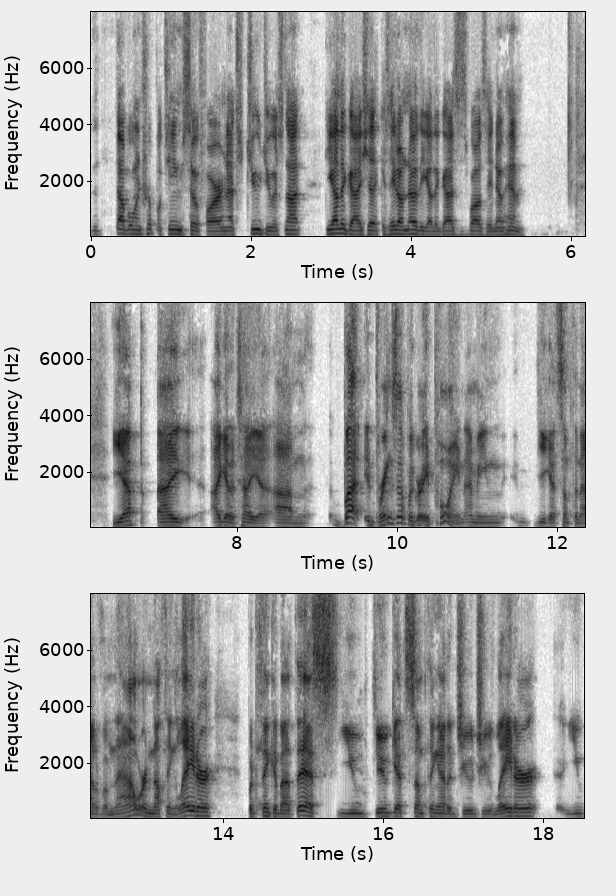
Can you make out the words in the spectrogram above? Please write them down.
the double and triple teams so far, and that's Juju. It's not the other guys yet because they don't know the other guys as well as they know him. Yep, I I got to tell you, um, but it brings up a great point. I mean, you get something out of them now or nothing later. But think about this: you do get something out of Juju later. You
